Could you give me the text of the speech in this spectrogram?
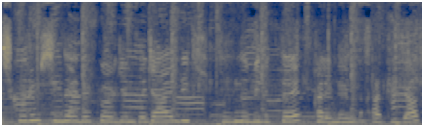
aşklarım şimdi hedef bölgemize geldik. Sizinle birlikte kalemlerimizi saklayacağız.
